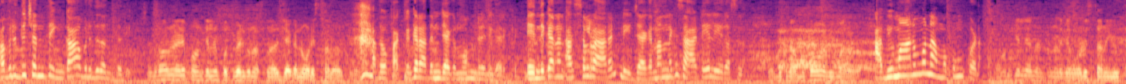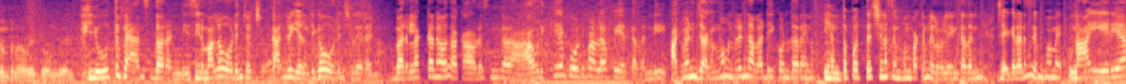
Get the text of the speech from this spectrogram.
అభివృద్ధి చెందితే ఇంకా అభివృద్ధి అందుతుంది చంద్రబాబు నాయుడు పవన్ కళ్యాణ్ పొత్తు పెట్టుకుని వస్తున్నారు. జగన్ ఓడిస్తాను అంటున్నారు. అదో పక్కకి రాదండి జగన్మోహన్ రెడ్డి గారికి. ఎందుకని అసలు రారండి. జగన్ అన్నకి సాటే లేరు అసలు. ఎందుకు నమ్మకం అభిమానం? అభిమానము నమ్మకం కూడా. పవన్ కళ్యాణ్ అంటున్నాడు "ఇక ఓడిస్తాను. యూత్ అంతా నా వైపు ఉంది. అంటే యూత్ ఫ్యాన్స్ ద్వారా అండి. సినిమాలో ఓడించవచ్చు కానీ రియాలిటీగా ఓడించలేరు ఆయన. బరిలక్క అని ఒక ఆవిడ వస్తుంది కదా ఆవిడకే పోటీ పడలేకపోయారు కదండి. అటువంటి జగన్మోహన్ రెడ్డి అలా ఢీకొంటారు ఆయన. ఎంత పొత్తు వచ్చినా సింహం పక్కన నిలవలేం కదండి. జగన్ అనే సింహమే. నా ఏరియా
